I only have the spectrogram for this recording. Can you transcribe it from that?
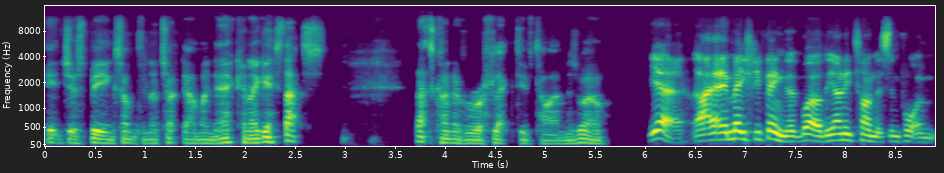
it just being something I chuck down my neck. And I guess that's that's kind of a reflective time as well. Yeah, it makes you think that well, the only time that's important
